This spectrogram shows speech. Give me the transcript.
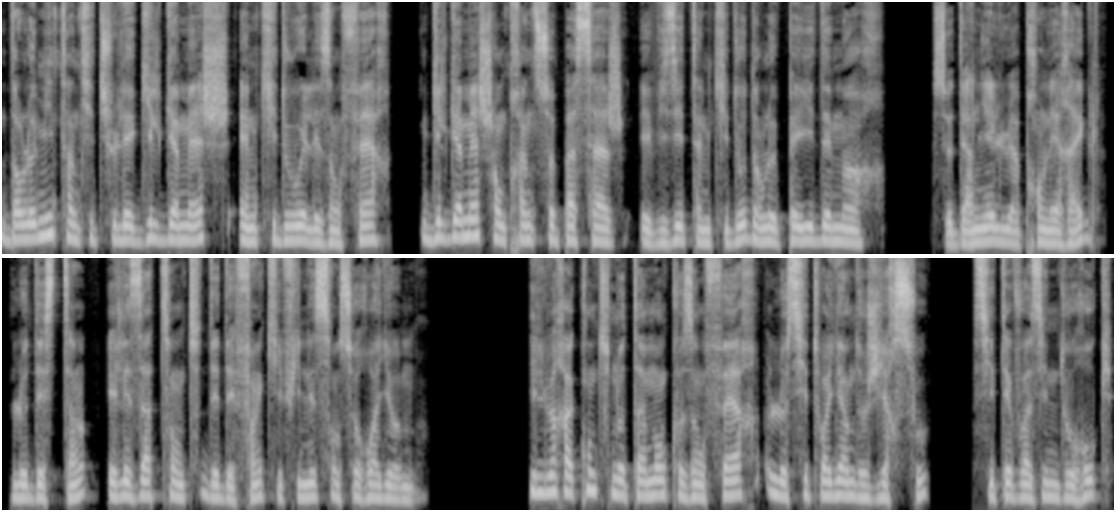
Dans le mythe intitulé Gilgamesh, Enkidu et les enfers, Gilgamesh emprunte ce passage et visite Enkidu dans le pays des morts. Ce dernier lui apprend les règles, le destin et les attentes des défunts qui finissent en ce royaume. Il lui raconte notamment qu'aux enfers, le citoyen de Girsu, cité voisine d'Uruk,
